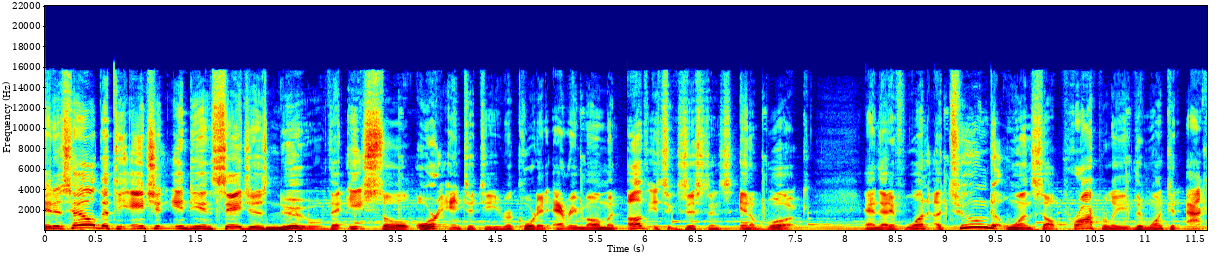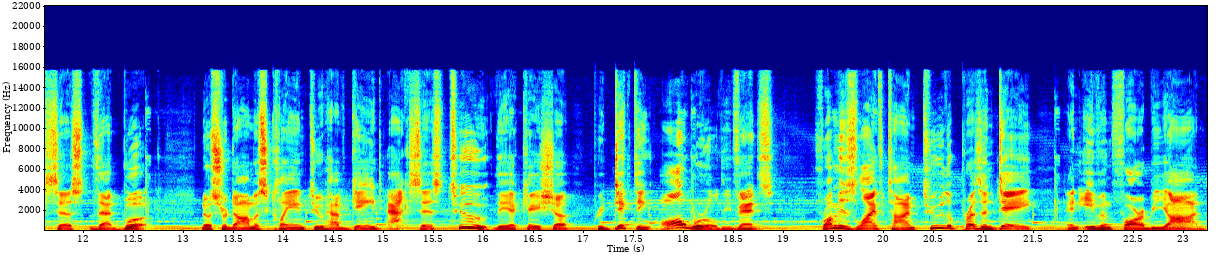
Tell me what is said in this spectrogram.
It is held that the ancient Indian sages knew that each soul or entity recorded every moment of its existence in a book, and that if one attuned oneself properly, then one could access that book. Nostradamus claimed to have gained access to the Akasha, predicting all world events from his lifetime to the present day and even far beyond.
